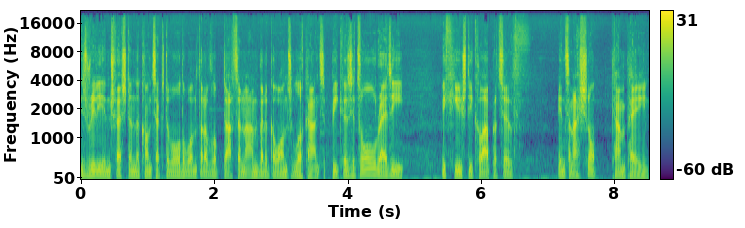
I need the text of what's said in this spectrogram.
is really interesting in the context of all the ones that I've looked at and I'm going to go on to look at because it's already a hugely collaborative international campaign,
